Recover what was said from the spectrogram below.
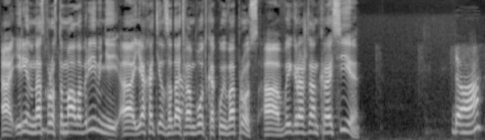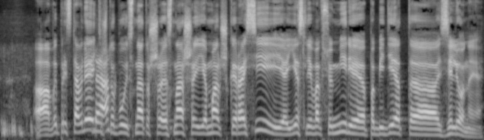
А, Ирина, у нас просто мало времени, а я хотел задать вам вот какой вопрос. А вы гражданка России? Да. А вы представляете, да. что будет с, натуш... с нашей матушкой Россией, если во всем мире победят э, зеленые?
